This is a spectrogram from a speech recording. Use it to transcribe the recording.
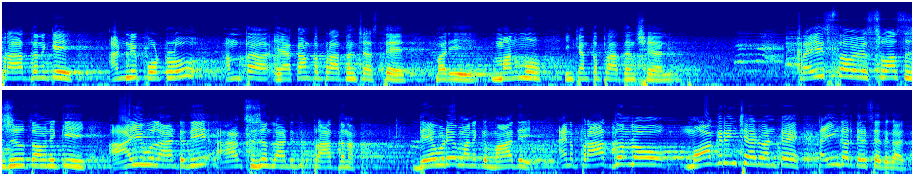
ప్రార్థనకి అన్ని పూటలు అంత ఏకాంత ప్రార్థన చేస్తే మరి మనము ఇంకెంత ప్రార్థన చేయాలి? క్రైస్తవ విశ్వాస జీవితానికి ఆయువు లాంటిది ఆక్సిజన్ లాంటిది ప్రార్థన. దేవుడే మనకి మాదిరి. ఆయన ప్రార్థనలో మోకరించాడు అంటే టైం కూడా తెలిసేది కాదు.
